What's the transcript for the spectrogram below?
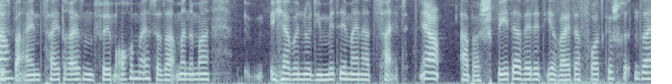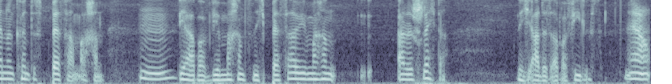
wie das bei einem Zeitreisenfilm auch immer ist. Da sagt man immer, ich habe nur die Mitte meiner Zeit. Ja. Aber später werdet ihr weiter fortgeschritten sein und könnt es besser machen. Mhm. Ja, aber wir machen es nicht besser, wir machen alles schlechter. Nicht alles, aber vieles. Ja.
